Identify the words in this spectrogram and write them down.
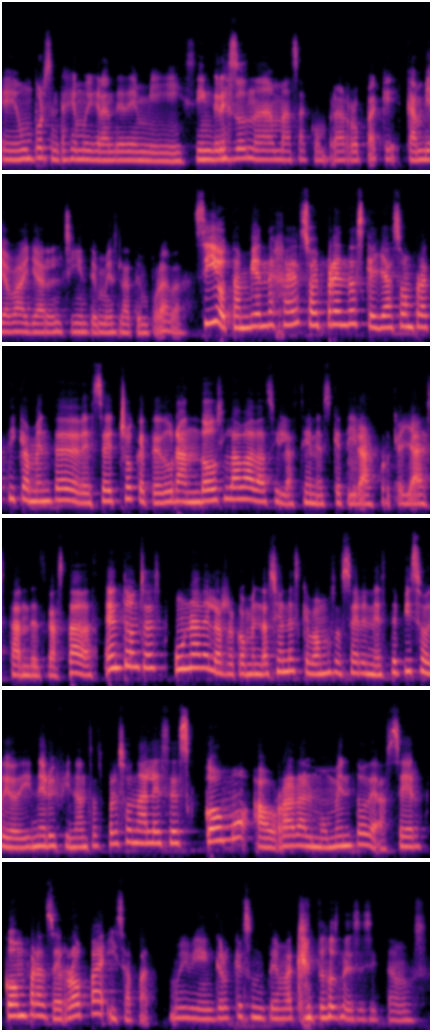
eh, un porcentaje muy grande de mis ingresos nada más a comprar ropa que cambiaba ya el siguiente mes la temporada. Sí, o también deja eso. Hay prendas que ya son prácticamente de desecho que te duran dos lavadas y las tienes que tirar porque ya están desgastadas. Entonces, una de las recomendaciones que vamos a hacer en este episodio de dinero y finanzas personales es cómo ahorrar al momento de hacer compras de ropa y zapatos. Muy bien, creo que es un tema que todos necesitamos.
